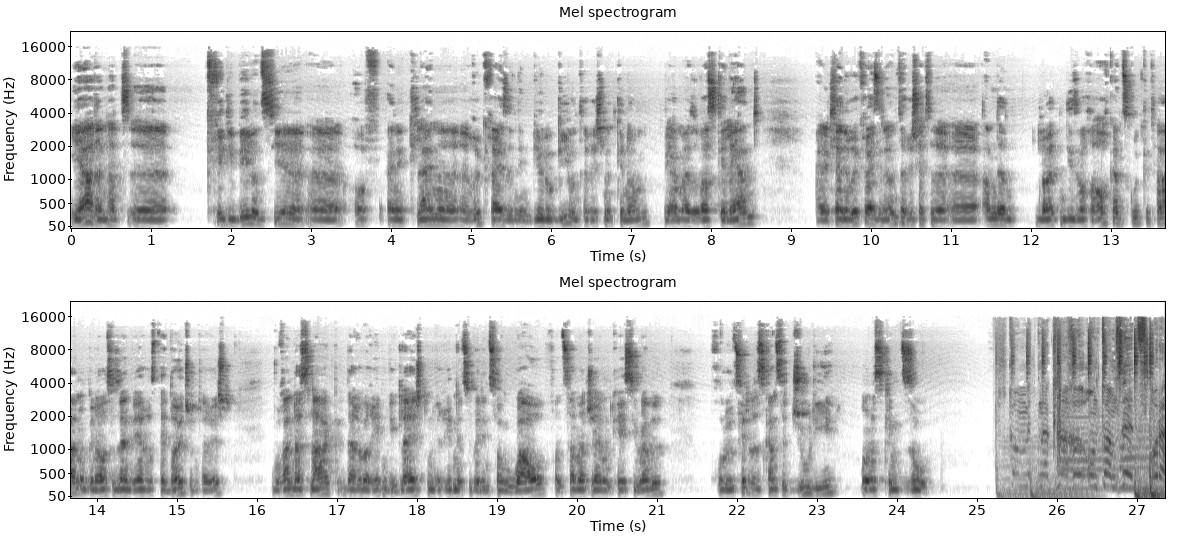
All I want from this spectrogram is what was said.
Ja, dann hat äh, Credibil uns hier äh, auf eine kleine äh, Rückreise in den Biologieunterricht mitgenommen. Wir haben also was gelernt. Eine kleine Rückreise in den Unterricht hätte äh, anderen Leuten diese Woche auch ganz gut getan. Um genau zu sein, wäre es der Deutschunterricht. Woran das lag, darüber reden wir gleich. Und wir reden jetzt über den Song Wow von Summer Jam und Casey Rebel. Produziert hat das Ganze Judy und es klingt so. Ich komm mit ner Knarre unterm Sitz oder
